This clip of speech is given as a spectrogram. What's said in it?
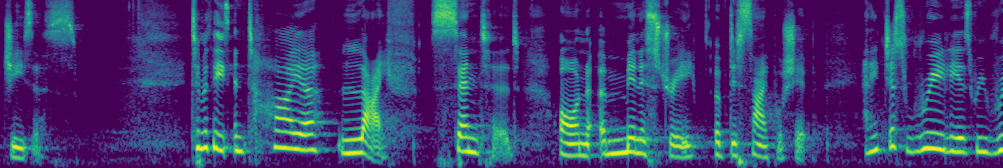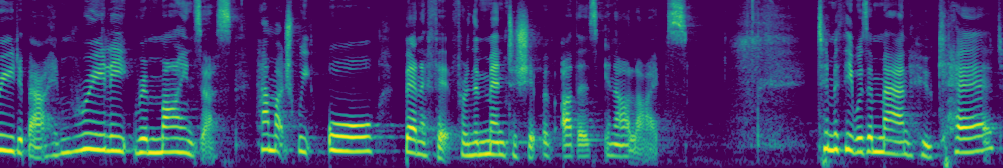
Jesus. Timothy's entire life centered on a ministry of discipleship. And it just really, as we read about him, really reminds us how much we all benefit from the mentorship of others in our lives. Timothy was a man who cared,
